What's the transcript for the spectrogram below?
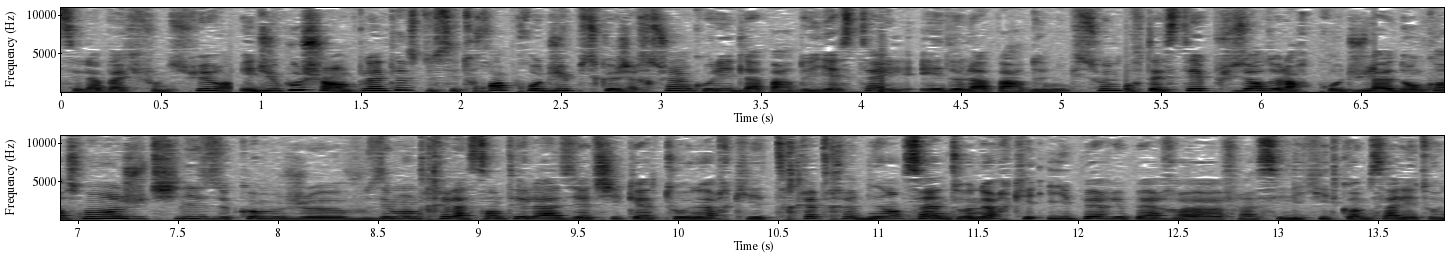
c'est là-bas qu'il faut me suivre. Et du coup, je suis en plein test de ces trois produits puisque j'ai reçu un colis de la part de YesStyle et de la part de Mixoon pour tester plusieurs de leurs produits. Euh, donc en ce moment, j'utilise, comme je vous ai montré, la Santella Asiatica Toner qui est très très bien. C'est un toner qui est hyper hyper... euh, Enfin, c'est liquide comme ça les toners,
